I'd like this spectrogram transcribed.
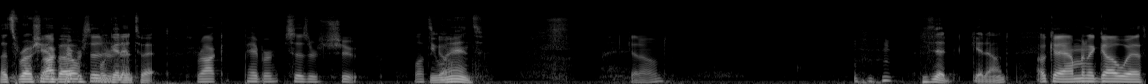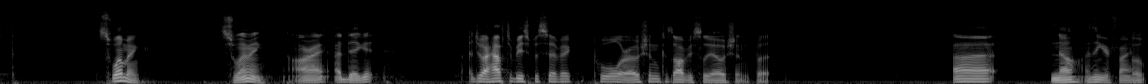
Let's Rock, Rochambeau. paper, we'll get into it. rock, paper, scissors, shoot. Let's He go. wins. Get owned. He said, "Get out." Okay, I'm gonna go with swimming. Swimming. All right, I dig it. Do I have to be specific, pool or ocean? Because obviously ocean, but Uh, no, I think you're fine. Oh.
